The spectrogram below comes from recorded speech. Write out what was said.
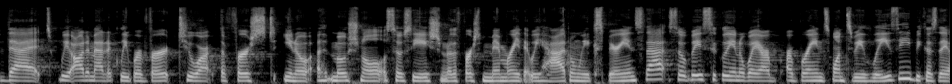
that we automatically revert to our the first you know emotional association or the first memory that we had when we experienced that. So basically in a way our, our brains want to be lazy because they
